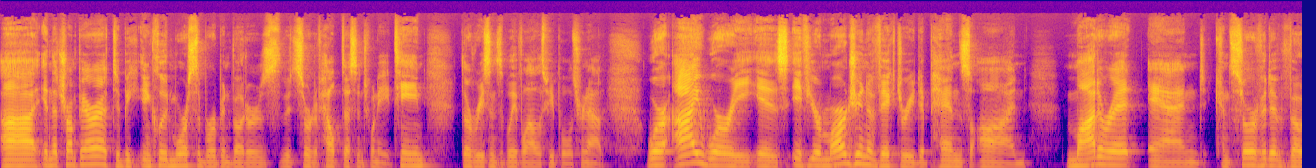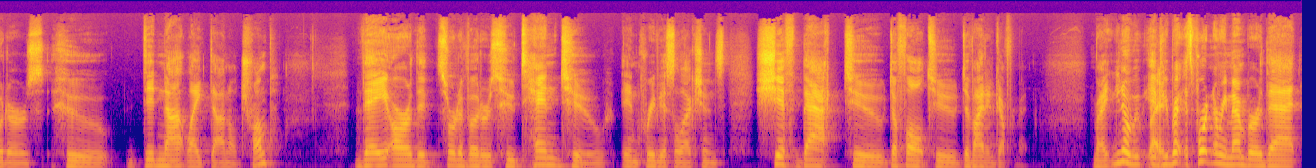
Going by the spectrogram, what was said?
uh, in the trump era to be, include more suburban voters which sort of helped us in 2018 there are reasons to believe a lot of those people will turn out. Where i worry is if your margin of victory depends on moderate and conservative voters who did not like Donald Trump. They are the sort of voters who tend to, in previous elections, shift back to default to divided government. Right? You know, right. if you, it's important to remember that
